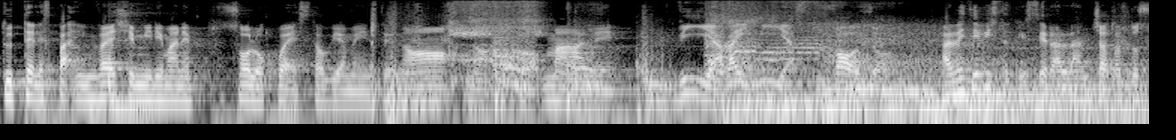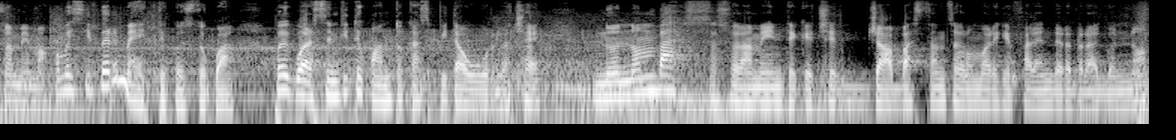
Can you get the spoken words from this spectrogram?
Tutte le spade, invece mi rimane solo questa ovviamente No, no, male. Via, vai via, schifoso. Avete visto che si era lanciato addosso a me? Ma come si permette questo qua? Poi guarda sentite quanto caspita urla Cioè non, non basta solamente che c'è già abbastanza rumore che fa l'Ender Dragon no?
